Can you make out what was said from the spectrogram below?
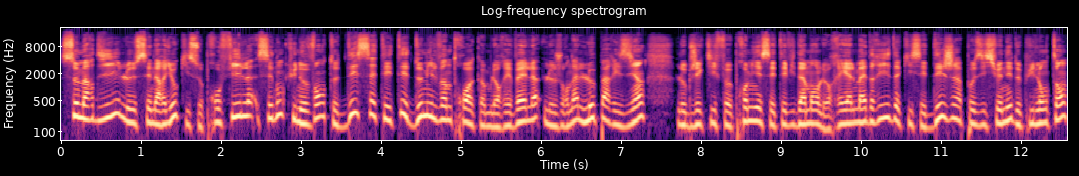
Ce mardi, le scénario qui se profile, c'est donc une vente dès cet été 2023, comme le révèle le journal Le Parisien. L'objectif premier, c'est évidemment le Real Madrid, qui s'est déjà positionné depuis longtemps,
